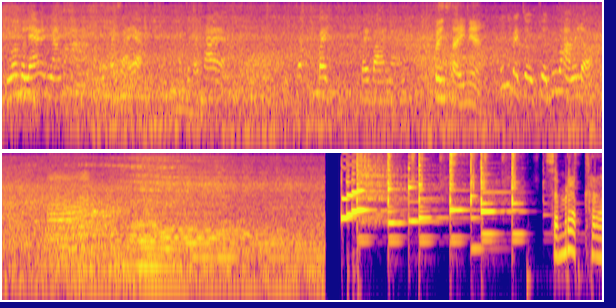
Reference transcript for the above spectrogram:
หรือว่ามือแรกยังมาหาไปสายอะจะไปท่ายอะก็ไปไปบานนะไปไซส์เนี่ยก็จะไปจวนจวนพี่วาไม่เหรอ อ๋อสำหรับใคร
